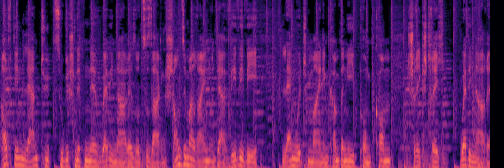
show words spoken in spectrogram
auf den Lerntyp zugeschnittene Webinare sozusagen. Schauen Sie mal rein unter www.languageminingcompany.com-webinare.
